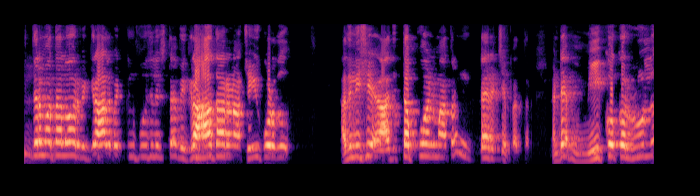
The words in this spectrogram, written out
ఇతర మతాల వారు విగ్రహాలు పెట్టుకుని పూజలు ఇస్తే విగ్రహాధారణ చేయకూడదు. అది నిషే అది తప్పు అని మాత్రం డైరెక్ట్ చెప్పేస్తారు. అంటే మీకొక రూల్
